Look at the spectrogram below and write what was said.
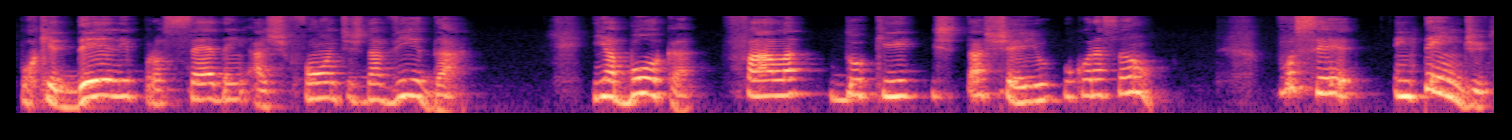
porque dele procedem as fontes da vida. E a boca fala do que está cheio o coração. Você entende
